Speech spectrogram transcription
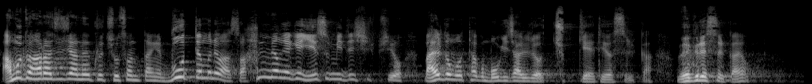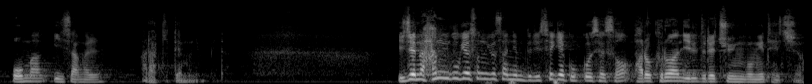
아무도 알아주지 않은 그 조선 땅에 무엇 때문에 와서 한 명에게 예수 믿으십시오. 말도 못하고 목이 잘려 죽게 되었을까? 왜 그랬을까요? 오막 이상을 알았기 때문입니다. 이제는 한국의 선교사님들이 세계 곳곳에서 바로 그러한 일들의 주인공이 되죠.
